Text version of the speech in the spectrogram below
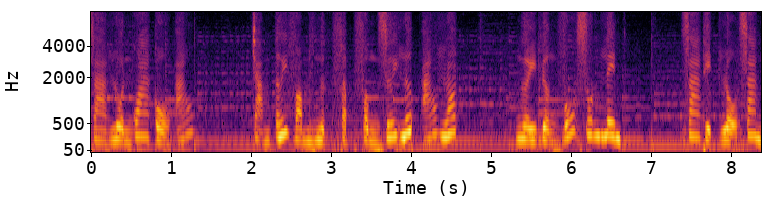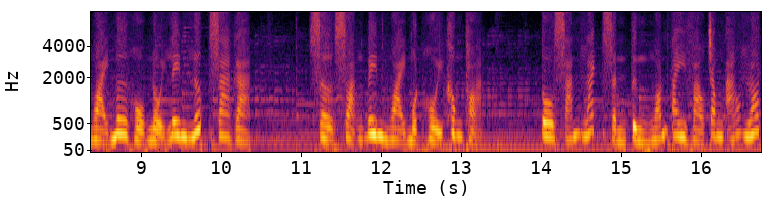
già luồn qua cổ áo. Chạm tới vòng ngực phập phồng dưới lớp áo lót. Người đường vũ run lên. Da thịt lộ ra ngoài mơ hồ nổi lên lớp da gà. Sờ soạng bên ngoài một hồi không thỏa. Tô sán lách dần từng ngón tay vào trong áo lót.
